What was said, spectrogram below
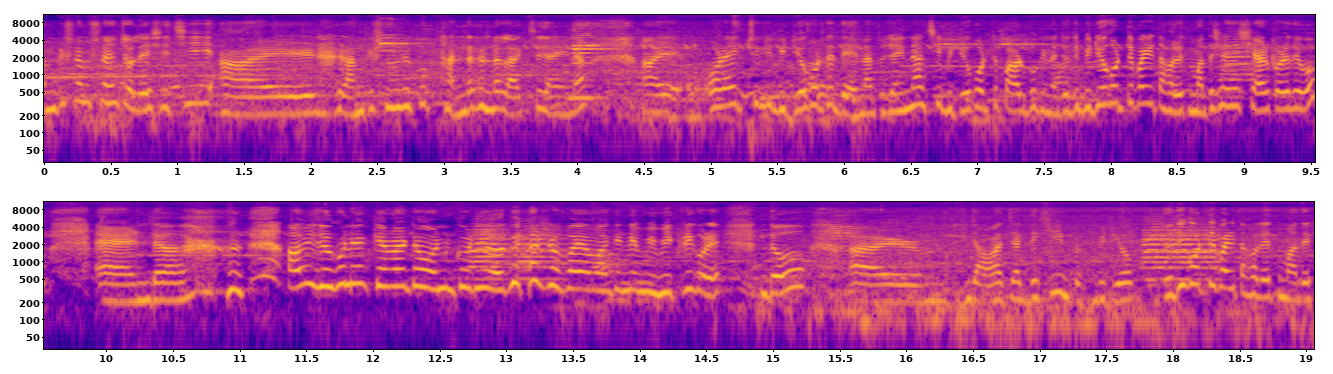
রামকৃষ্ণ মিশনে চলে এসেছি, আর রামকৃষ্ণ মিশনে খুব ঠান্ডা ঠান্ডা লাগছে, জানি না। আর ওরা অ্যাকচুয়ালি ভিডিও করতে দেয় না, তো জানি না আজকে ভিডিও করতে পারব কিনা। যদি ভিডিও করতে পারি, তাহলে তোমাদের সাথে শেয়ার করে দেবো। অ্যান্ড আমি যখন ক্যামেরাটা অন করি, ওদের সবাই আমাকে নিয়ে মিমিক্রি করে। দো আর যাওয়া যাক, দেখি ভিডিও যদি করতে পারি, তাহলে তোমাদের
